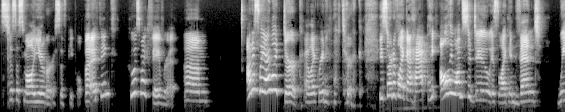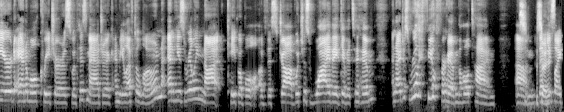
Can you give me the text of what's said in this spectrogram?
it's just a small universe of people. But I think who is my favorite? Um, honestly, I like Dirk. I like reading about Dirk. He's sort of like a hat. He, all he wants to do is like invent weird animal creatures with his magic and be left alone. And he's really not capable of this job, which is why they give it to him. And I just really feel for him the whole time. Um, So- so that he's like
